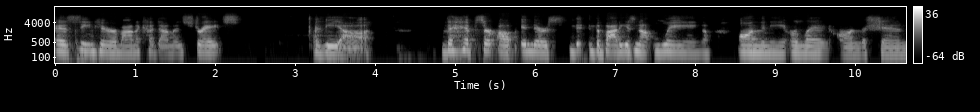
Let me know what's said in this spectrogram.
as seen here, Monica demonstrates the uh, the hips are up and there's the, the body is not laying on the knee or laying on the shin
